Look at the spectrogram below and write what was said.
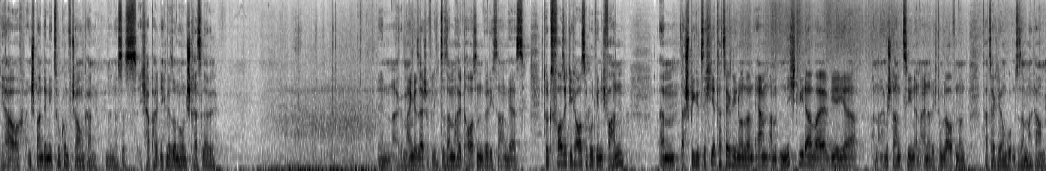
ja auch entspannt in die Zukunft schauen kann. Ne, das ist, ich habe halt nicht mehr so einen hohen Stresslevel. Den allgemeingesellschaftlichen Zusammenhalt draußen würde ich sagen, der ist, ich drücke es vorsichtig aus, so gut wie nicht vorhanden. Ähm, das spiegelt sich hier tatsächlich in unserem Ehrenamt nicht wieder, weil wir hier an einem Strang ziehen, in eine Richtung laufen und tatsächlich auch einen guten Zusammenhalt haben.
